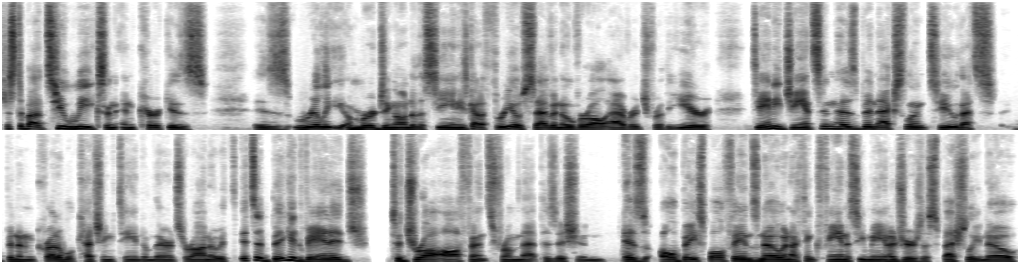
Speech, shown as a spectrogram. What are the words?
just about two weeks, and, and Kirk is is really emerging onto the scene. He's got a 307 overall average for the year. Danny Jansen has been excellent too. That's been an incredible catching tandem there in Toronto. It's, it's a big advantage to draw offense from that position, as all baseball fans know, and I think fantasy managers especially know.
